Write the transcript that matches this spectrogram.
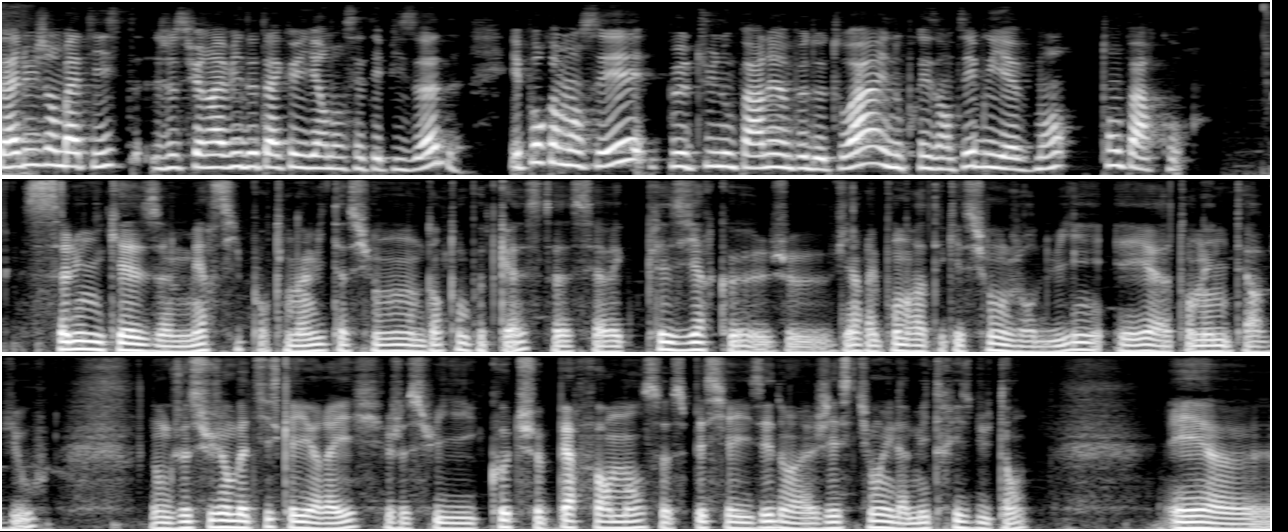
Salut Jean-Baptiste, je suis ravie de t'accueillir dans cet épisode. Et pour commencer, peux-tu nous parler un peu de toi et nous présenter brièvement ton parcours? Salut Nicaise, merci pour ton invitation dans ton podcast. C'est avec plaisir que je viens répondre à tes questions aujourd'hui et à ton interview. Donc je suis Jean-Baptiste Cailleret, je suis coach performance spécialisé dans la gestion et la maîtrise du temps. Et euh,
